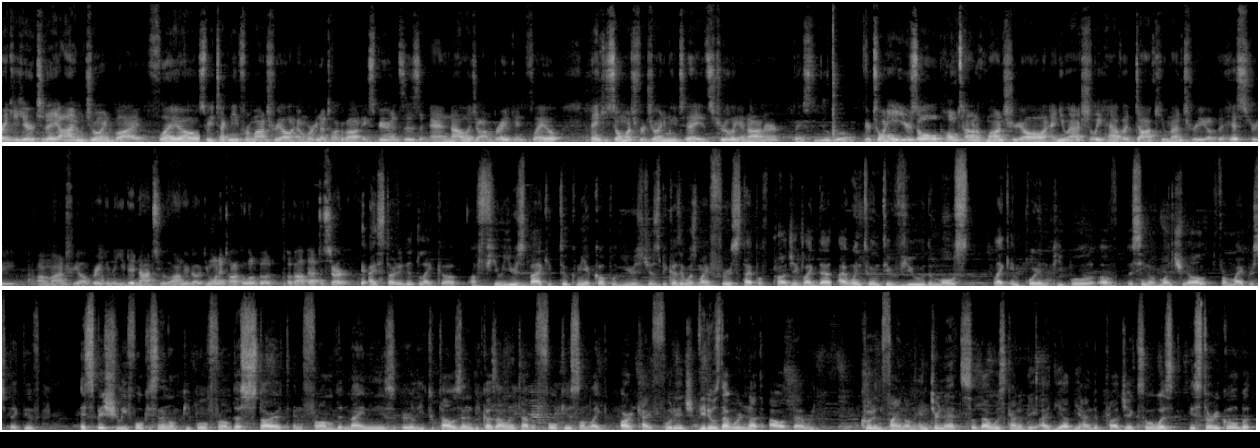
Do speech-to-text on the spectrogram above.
Frankie here. Today I'm joined by Fleau, Sweet Technique from Montreal, and we're going to talk about experiences and knowledge on breaking. Fleau, thank you so much for joining me today. It's truly an honor. Thanks to you, bro. You're 28 years old, hometown of Montreal, and you actually have a documentary of the history on Montreal breaking that you did not too long ago. Do you want to talk a little bit about that to start? I started it like a, a few years back. It took me a couple years just because it was my first type of project like that. I went to interview the most like important people of the scene of Montreal from my perspective especially focusing on people from the start and from the 90s early 2000s, because i wanted to have a focus on like archive footage videos that were not out that we couldn't find on internet. So that was kind of the idea behind the project. So it was historical but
